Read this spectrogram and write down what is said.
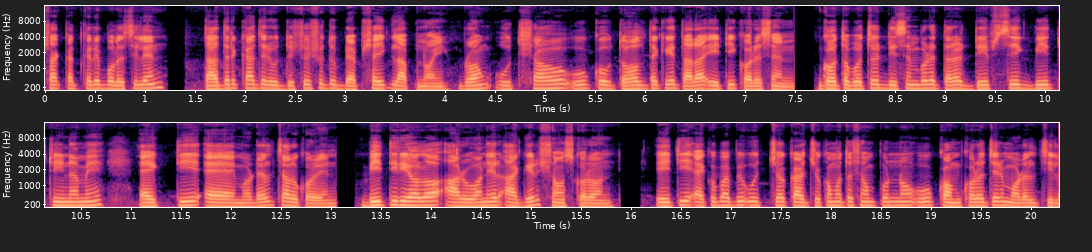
সাক্ষাৎকারে বলেছিলেন, তাদের কাজের উদ্দেশ্য শুধু ব্যবসায়িক লাভ নয়, বরং উৎসাহ ও কৌতূহল থেকে তারা এটি করেছেন। গত বছর ডিসেম্বরে তারা ডিপসিক বি থ্রি নামে একটি এআই মডেল চালু করেন। বি থ্রি হল আর ওয়ানের আগের সংস্করণ। এটি একভাবে উচ্চ কার্যক্ষমতা সম্পন্ন ও কম খরচের মডেল ছিল।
